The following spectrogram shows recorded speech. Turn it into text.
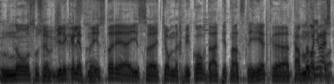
Ну, слушай, великолепная история из э, темных веков, да, 15 век. э, Там Ну, много понимаешь, было.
